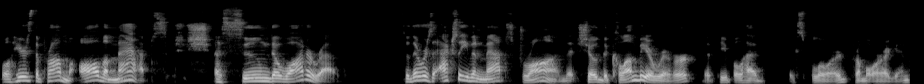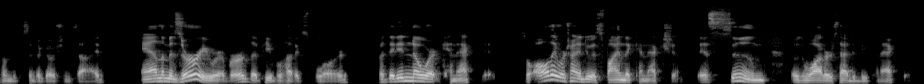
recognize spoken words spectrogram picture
Well, here's the problem all the maps sh- assumed a water route. So there was actually even maps drawn that showed the Columbia River that people had explored from Oregon, from the Pacific Ocean side, and the Missouri River that people had explored, but they didn't know where it connected. So all they were trying to do is find the connection. They assumed those waters had to be connected.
